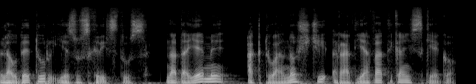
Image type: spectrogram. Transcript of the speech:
Laudetur Jezus Chrystus. Nadajemy aktualności Radia Watykańskiego.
